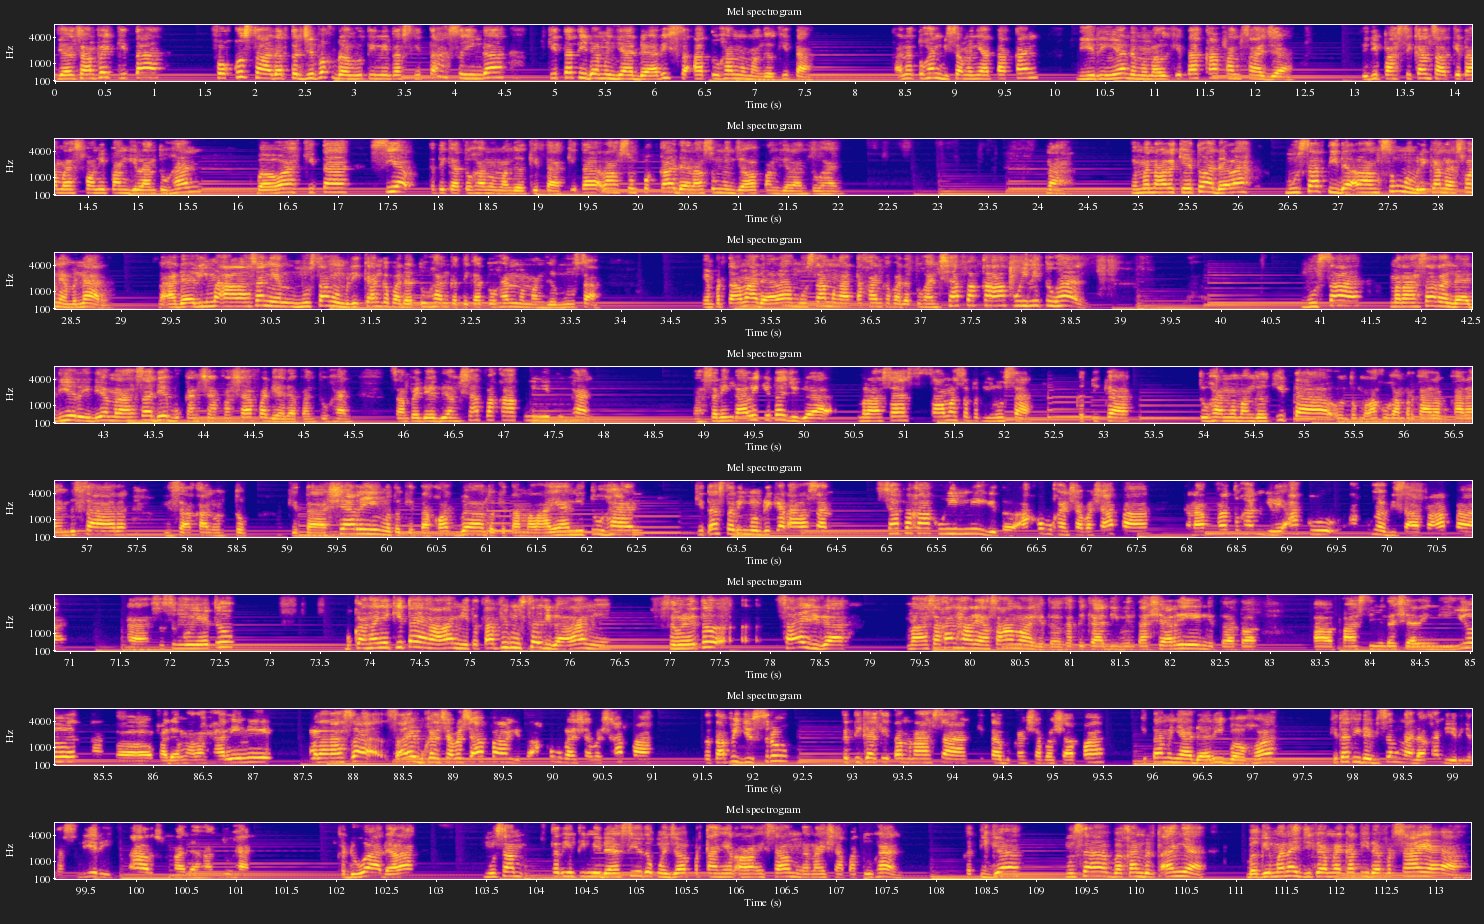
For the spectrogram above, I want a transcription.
Jangan sampai kita fokus terhadap terjebak dalam rutinitas kita sehingga kita tidak menyadari saat Tuhan memanggil kita. Karena Tuhan bisa menyatakan dirinya dan memanggil kita kapan saja. Jadi pastikan saat kita meresponi panggilan Tuhan bahwa kita siap ketika Tuhan memanggil kita. Kita langsung peka dan langsung menjawab panggilan Tuhan. Nah, yang menariknya itu adalah Musa tidak langsung memberikan respon yang benar. Nah, ada lima alasan yang Musa memberikan kepada Tuhan ketika Tuhan memanggil Musa. Yang pertama adalah Musa mengatakan kepada Tuhan, "Siapakah aku ini, Tuhan?" Musa merasa rendah diri, dia merasa dia bukan siapa-siapa di hadapan Tuhan. Sampai dia bilang, "Siapakah aku ini, Tuhan?" Nah, sering kali kita juga merasa sama seperti Musa ketika Tuhan memanggil kita untuk melakukan perkara-perkara yang besar, misalkan untuk kita sharing, untuk kita khotbah, untuk kita melayani Tuhan. Kita sering memberikan alasan, siapakah aku ini gitu aku bukan siapa-siapa kenapa Tuhan gili aku aku nggak bisa apa-apa nah sesungguhnya itu bukan hanya kita yang alami tetapi Musa juga alami sebenarnya itu saya juga merasakan hal yang sama gitu ketika diminta sharing gitu atau uh, pas diminta sharing di youth atau pada malam hari ini merasa saya bukan siapa-siapa gitu aku bukan siapa-siapa tetapi justru ketika kita merasa kita bukan siapa-siapa, kita menyadari bahwa kita tidak bisa mengadakan diri kita sendiri. Kita harus mengadakan Tuhan. Kedua adalah Musa terintimidasi untuk menjawab pertanyaan orang Israel mengenai siapa Tuhan. Ketiga, Musa bahkan bertanya, bagaimana jika mereka tidak percaya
